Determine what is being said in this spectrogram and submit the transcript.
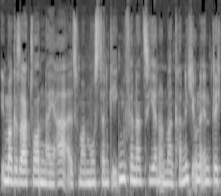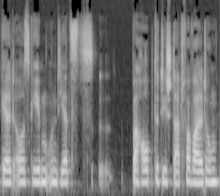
immer gesagt worden, na ja, also man muss dann gegenfinanzieren und man kann nicht unendlich Geld ausgeben und jetzt behauptet die Stadtverwaltung,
